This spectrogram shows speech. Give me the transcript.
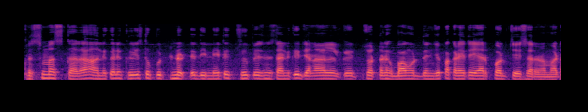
క్రిస్మస్ కదా అందుకని క్రీస్తు పుట్టినట్టు దీన్ని అయితే చూపించడానికి జనాలకి చూడటానికి బాగుంటుందని చెప్పి అక్కడైతే ఏర్పాటు చేశారనమాట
